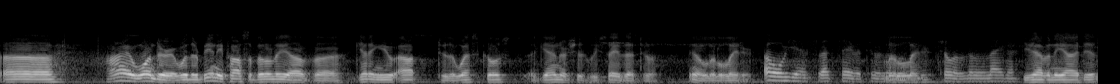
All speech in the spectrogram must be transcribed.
Uh, I wonder, would there be any possibility of uh, getting you out to the West Coast again, or should we save that to, you know, a little later? Oh, yes, let's save it to a little, little later? Till a little later. Do you have any ideas?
